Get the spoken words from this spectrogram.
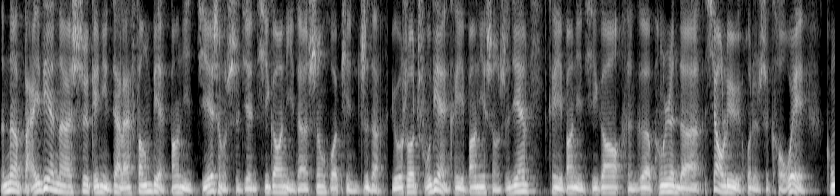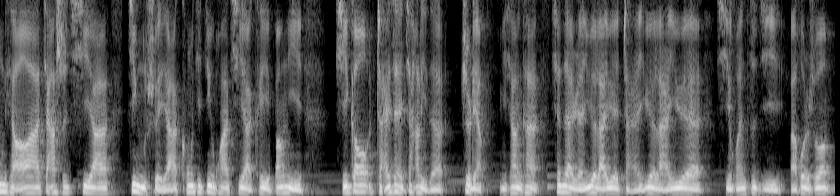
那白店呢，是给你带来方便，帮你节省时间，提高你的生活品质的。比如说厨电可以帮你省时间，可以帮你提高整个烹饪的效率或者是口味。空调啊、加湿器啊、净水啊、空气净化器啊，可以帮你提高宅在家里的。质量，你想想看，现在人越来越宅，越来越喜欢自己啊，或者说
